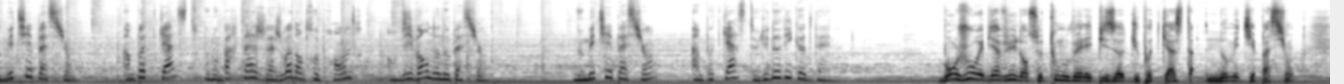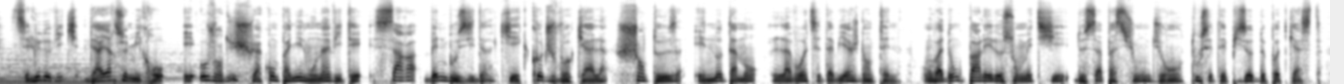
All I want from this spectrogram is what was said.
Nos métiers passions, un podcast où l'on partage la joie d'entreprendre en vivant de nos passions. Nos métiers passions, un podcast de Ludovic Odven. Bonjour et bienvenue dans ce tout nouvel épisode du podcast Nos métiers passions. C'est Ludovic derrière ce micro et aujourd'hui je suis accompagné de mon invité Sarah Benbouzid qui est coach vocal, chanteuse et notamment la voix de cet habillage d'antenne. On va donc parler de son métier, de sa passion durant tout cet épisode de podcast.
